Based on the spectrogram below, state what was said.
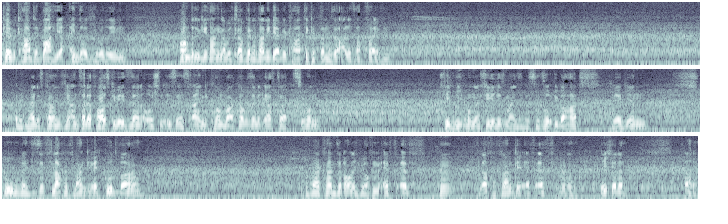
gelbe Karte war hier eindeutig übertrieben. War ein bisschen gerangelt, aber ich glaube, wenn er da eine gelbe Karte gibt, dann muss er alles abpfeifen. Und ich meine, das kann doch nicht die Anzahl der Fouls gewesen sein. Ocean ist erst reingekommen, war glaube ich seine erste Aktion. Stehe ich nicht, warum der Schiris meinen, sie müssen so überhart reagieren. Uh, wenn diese flache Flanke recht gut war. Aber er kann es halt auch nicht wie auf dem FF. Flache Flanke, FF. Ja, nicht, oder? Schade.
